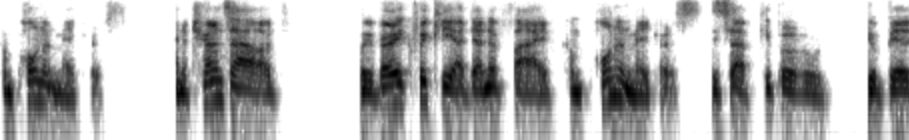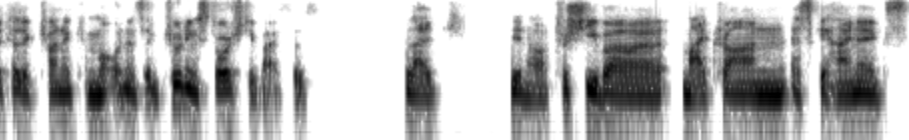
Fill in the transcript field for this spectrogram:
component makers. And it turns out we very quickly identified component makers. These are people who, who build electronic components, including storage devices like, you know, Toshiba, Micron, SK Hynix,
